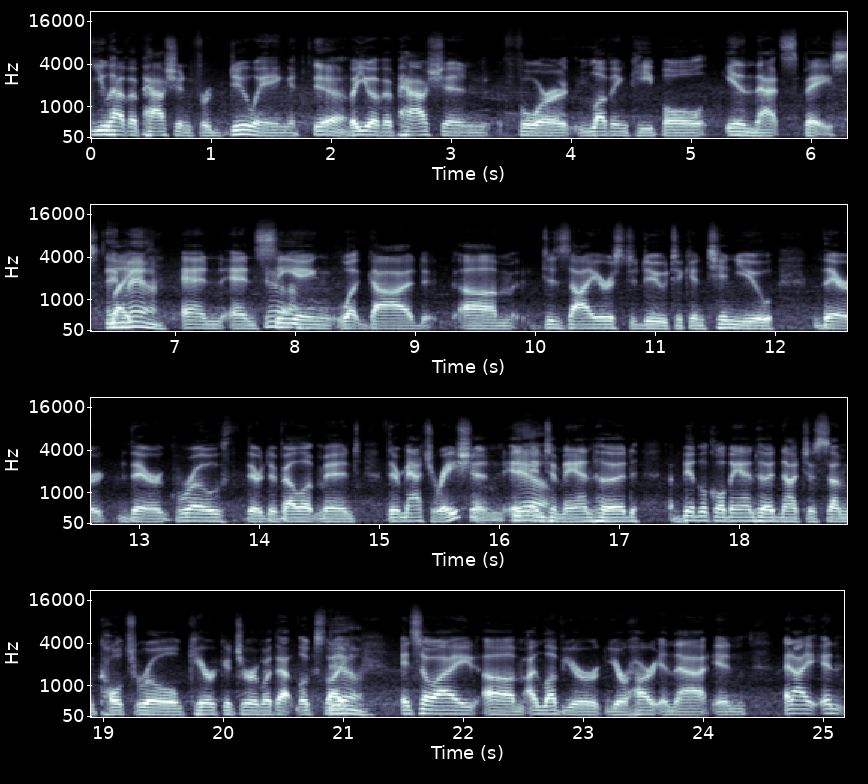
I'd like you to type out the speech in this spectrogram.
you have a passion for doing, Yeah. but you have a passion for loving people in that space. Like, Amen. and and seeing what God um, desires to do to continue their their growth, their development, their maturation in- Yeah. into manhood, biblical manhood, not just some cultural caricature of what that looks like. Yeah. And so I um, I love your your heart in that, and and I and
